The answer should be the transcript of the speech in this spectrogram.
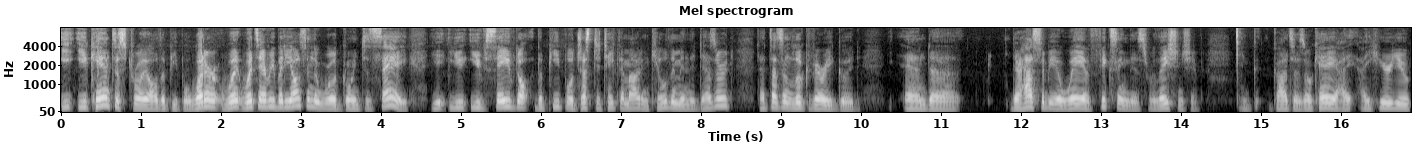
you, you can't destroy all the people. What are what, what's everybody else in the world going to say? You, you you've saved all the people just to take them out and kill them in the desert. That doesn't look very good, and uh, there has to be a way of fixing this relationship. And God says, "Okay, I, I hear you.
